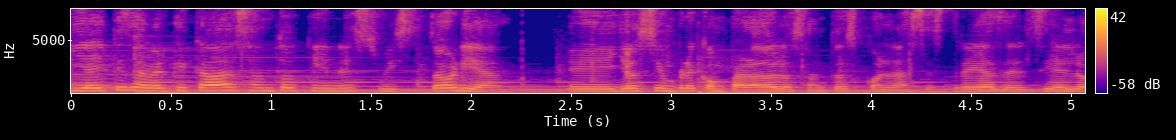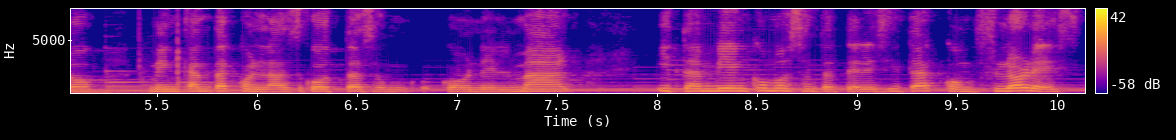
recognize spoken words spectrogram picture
y hay que saber que cada santo tiene su historia. Eh, yo siempre he comparado a los santos con las estrellas del cielo, me encanta con las gotas o con el mar y también como Santa Teresita con flores.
